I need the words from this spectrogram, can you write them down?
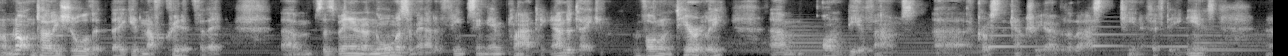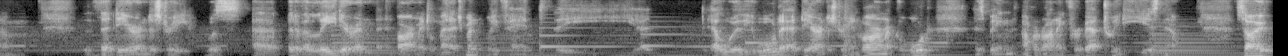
am not entirely sure that they get enough credit for that. Um, so there's been an enormous amount of fencing and planting undertaken voluntarily um, on deer farms uh, across the country over the last 10 or 15 years. Um, the deer industry was a bit of a leader in environmental management. We've had the uh, Elworthy Award, our Deer Industry Environment Award, has been up and running for about 20 years now. So,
